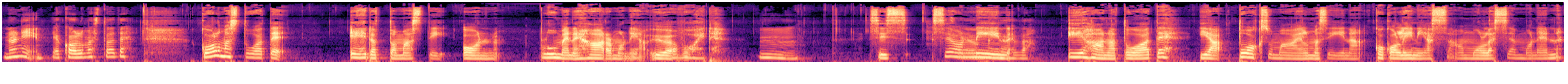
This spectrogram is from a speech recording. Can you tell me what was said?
No niin, ja kolmas tuote? Kolmas tuote ehdottomasti on Lumene Harmonia yövoide. Mm. Siis se, se on, on niin hyvä. ihana tuote ja tuoksumaailma siinä koko linjassa on mulle semmoinen,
